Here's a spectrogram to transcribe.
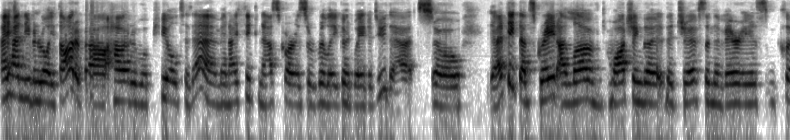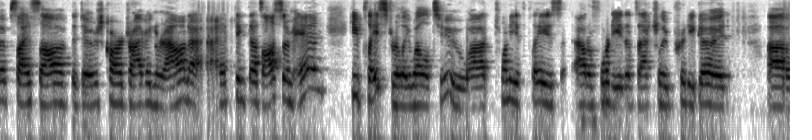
I hadn't even really thought about how to appeal to them, and I think NASCAR is a really good way to do that. So I think that's great. I loved watching the the gifs and the various clips I saw of the Doge car driving around. I, I think that's awesome, and he placed really well too. Uh, 20th place out of 40. That's actually pretty good uh,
